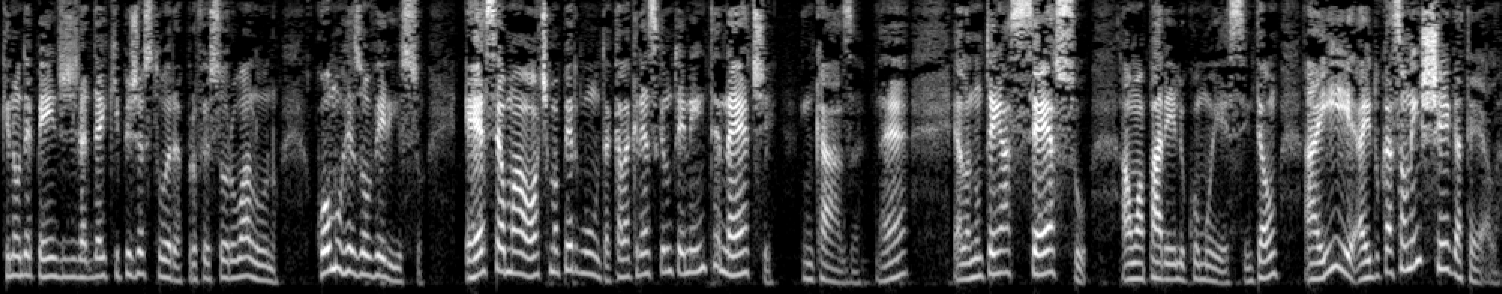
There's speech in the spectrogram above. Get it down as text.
que não depende de, da equipe gestora, professor ou aluno. Como resolver isso? Essa é uma ótima pergunta. Aquela criança que não tem nem internet em casa, né? Ela não tem acesso a um aparelho como esse. Então, aí a educação nem chega até ela.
